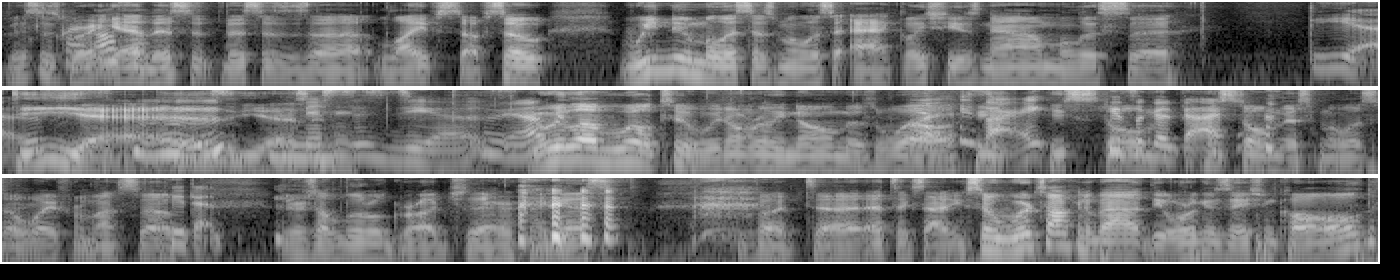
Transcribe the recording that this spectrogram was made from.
This is Okay, great. Yeah, this is this is uh, life stuff. So we knew Melissa as Melissa Ackley. She is now Melissa Diaz. Diaz. Yes. Mrs. Diaz. Yeah. And we love Will too. We don't really know him as well. Right, he's all right. He stole, good guy. He stole Miss Melissa away from us. So He did. There's a little grudge there, I guess. but uh, that's exciting. So we're talking about the organization called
